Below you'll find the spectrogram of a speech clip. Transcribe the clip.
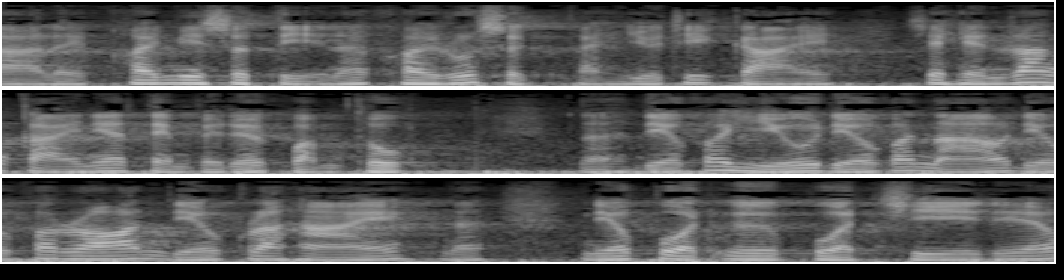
ลาเลยคอยมีสตินะคอยรู้สึกไปอยู่ที่กาย จะเห็นร่างกายเนี่ยเต็มไปด้วยความทุกข์นะเดี๋ยวก็หิว เดี๋ยวก็หนาว เดี๋ยวก็ร้อน เดี๋ยวกระหายนะเดี๋ยวปวดอือปวดฉี่เดี๋ยว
